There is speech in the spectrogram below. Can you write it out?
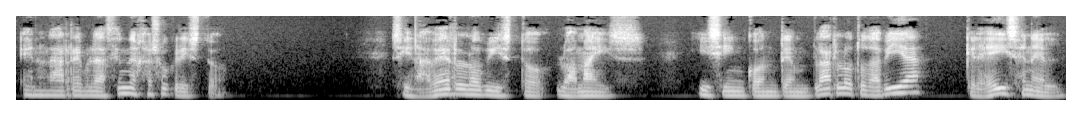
en la revelación de Jesucristo. Sin haberlo visto, lo amáis, y sin contemplarlo todavía, creéis en él,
